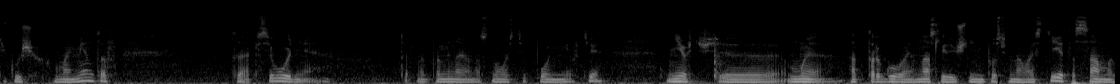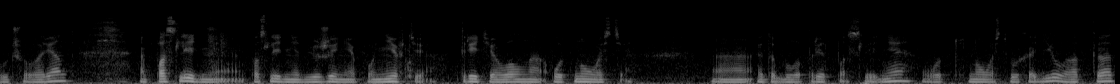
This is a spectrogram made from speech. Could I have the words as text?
текущих моментов. Так, сегодня, так напоминаю, у нас новости по нефти. Нефть э, мы отторговываем на следующий день после новостей. Это самый лучший вариант. Последнее, последнее движение по нефти, третья волна от новости. Э, это было предпоследнее. Вот новость выходила, откат,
